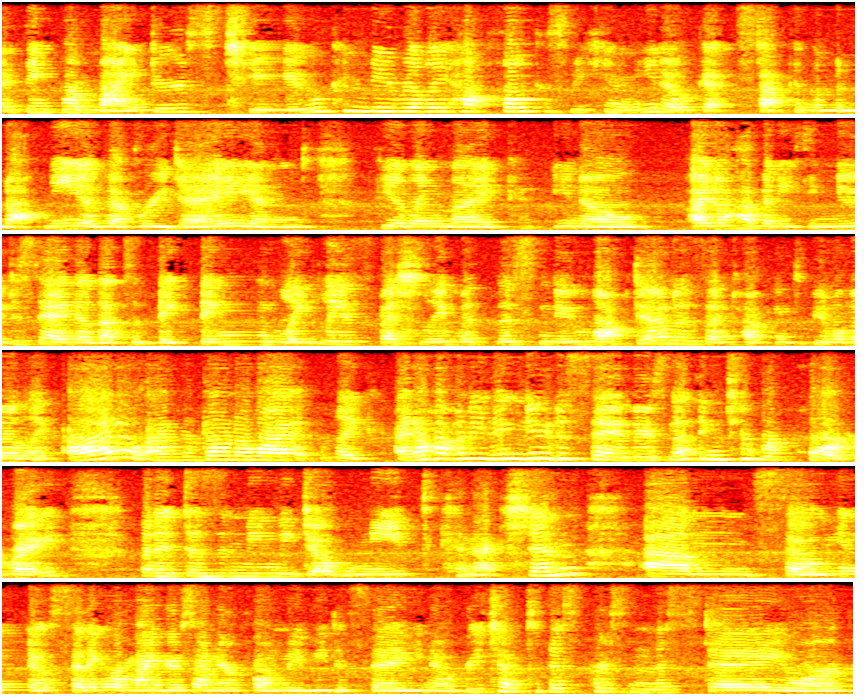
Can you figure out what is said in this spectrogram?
I think reminders too can be really helpful because we can, you know, get stuck in the monotony of every day and feeling like, you know, I don't have anything new to say. I know that's a big thing lately, especially with this new lockdown as I'm talking to people, they're like, oh, I don't, I don't know why, like, I don't have anything new to say. There's nothing to report, right? But it doesn't mean we don't need connection. Um, so, you know, setting reminders on your phone maybe to say, you know, reach out to this person this day or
